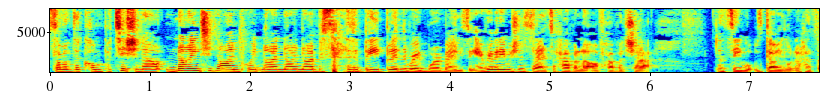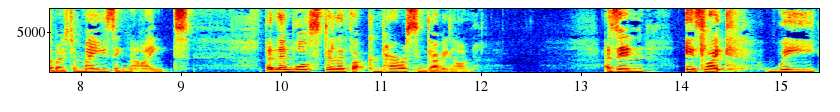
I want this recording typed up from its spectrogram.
Some of the competition. Now, 99.999% of the people in the room were amazing. Everybody was just there to have a laugh, have a chat, and see what was going on. I had the most amazing night. But there was still a, that comparison going on. As in, it's like we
